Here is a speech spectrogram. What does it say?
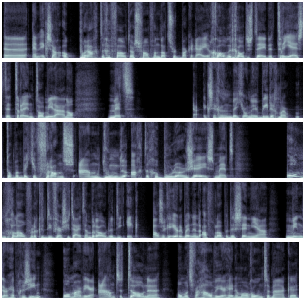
Eh, en ik zag ook prachtige foto's van, van dat soort bakkerijen. Gewoon in grote steden. Trieste, Trento, Milano. Met, ja, ik zeg het een beetje oneerbiedig, maar toch een beetje Frans aandoende-achtige boulangers met ongelofelijke diversiteit aan broden. Die ik, als ik eerlijk ben, in de afgelopen decennia minder heb gezien. Om maar weer aan te tonen, om het verhaal weer helemaal rond te maken.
